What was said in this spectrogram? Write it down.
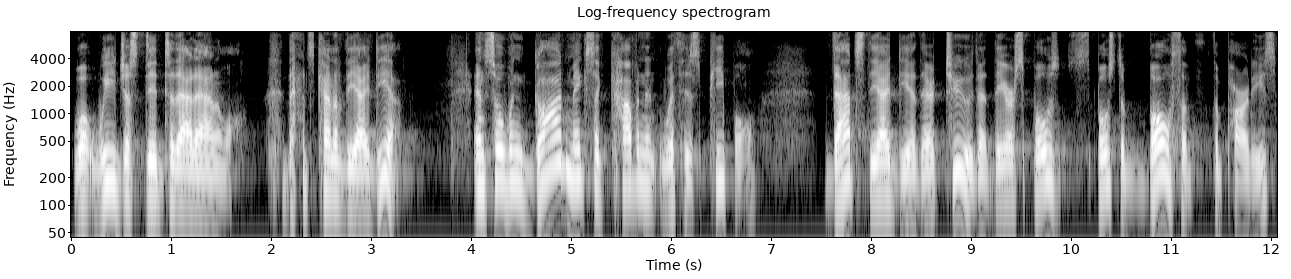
what we just did to that animal. That's kind of the idea. And so when God makes a covenant with his people, that's the idea there too, that they are supposed, supposed to, both of the parties,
